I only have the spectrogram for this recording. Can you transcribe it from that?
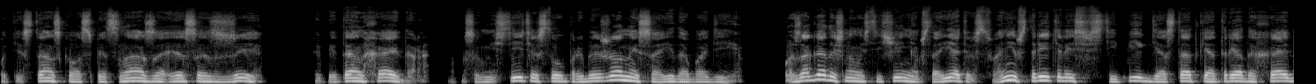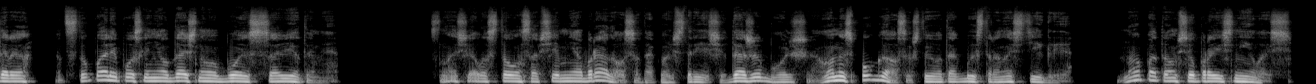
пакистанского спецназа ССЖ, капитан Хайдер, а по совместительству приближенный Саид Абади. По загадочному стечению обстоятельств они встретились в степи, где остатки отряда Хайдера Отступали после неудачного боя с советами. Сначала Стоун совсем не обрадовался такой встрече, даже больше. Он испугался, что его так быстро настигли. Но потом все прояснилось.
